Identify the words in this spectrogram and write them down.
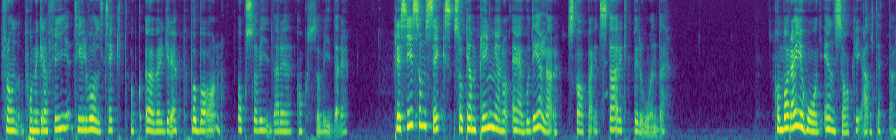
från pornografi till våldtäkt och övergrepp på barn och så vidare och så vidare. Precis som sex så kan pengar och ägodelar skapa ett starkt beroende. Kom bara ihåg en sak i allt detta.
